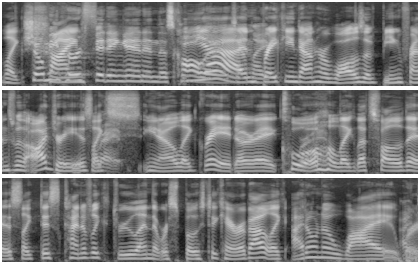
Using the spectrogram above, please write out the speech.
like Show trying me her fitting in in this college. yeah and like, breaking down her walls of being friends with audrey is like Right. you know like great all right cool Right. like let's follow this like this kind of like through line that we're supposed to care about like i don't know why we're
